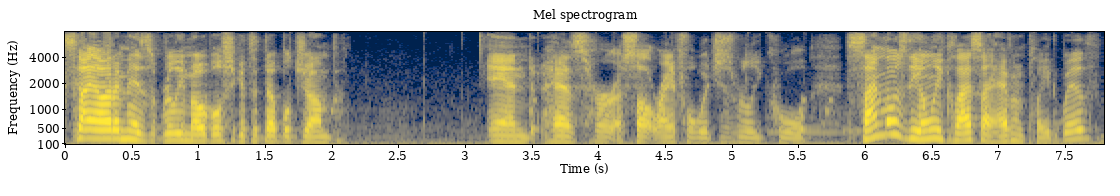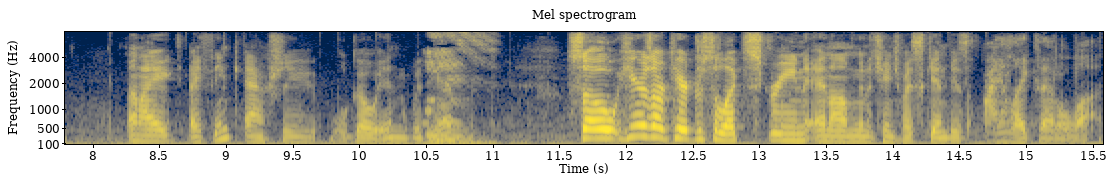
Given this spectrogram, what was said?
Skye Autumn is really mobile. She gets a double jump and has her assault rifle, which is really cool. Simo's the only class I haven't played with, and I, I think actually will go in with him. So here's our character select screen, and I'm going to change my skin because I like that a lot.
